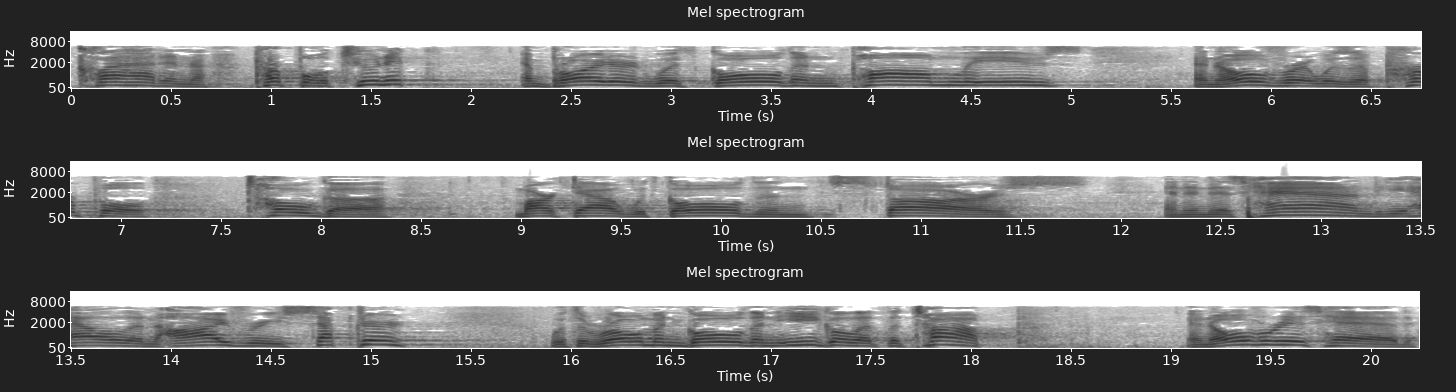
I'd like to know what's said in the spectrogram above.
clad in a purple tunic embroidered with gold and palm leaves, and over it was a purple toga marked out with golden stars. And in his hand he held an ivory scepter with the Roman golden eagle at the top. And over his head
